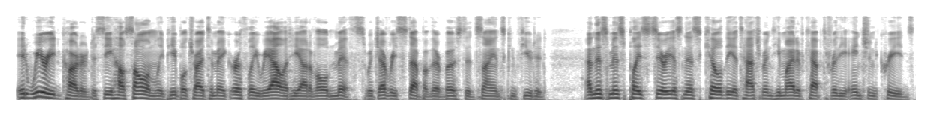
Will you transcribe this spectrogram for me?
It wearied Carter to see how solemnly people tried to make earthly reality out of old myths which every step of their boasted science confuted, and this misplaced seriousness killed the attachment he might have kept for the ancient creeds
